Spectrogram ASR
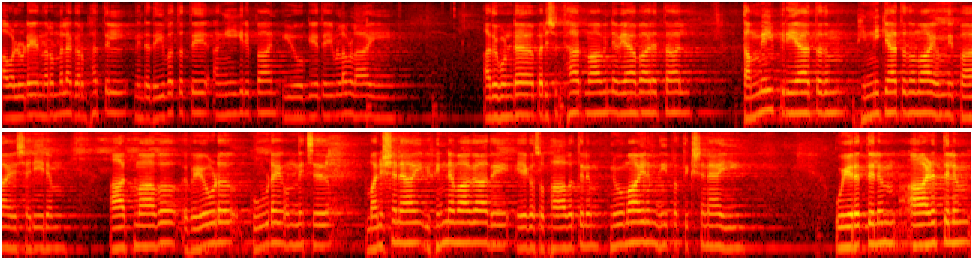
അവളുടെ നിർമ്മല ഗർഭത്തിൽ നിന്റെ ദൈവത്വത്തെ അംഗീകരിപ്പാൻ യോഗ്യതയുള്ളവളായി. അതുകൊണ്ട് പരിശുദ്ധാത്മാവിന്റെ വ്യാപാരത്താൽ തമ്മിൽ പിരിയാത്തതും ഭിന്നിക്കാത്തതുമായ ഒന്നിപ്പായ ശരീരം ആത്മാവ് ഇവയോട് കൂടെ ഒന്നിച്ച് മനുഷ്യനായി വിഭിന്നമാകാതെ ഏക സ്വഭാവത്തിലും ന്യൂമായിലും നീ പ്രത്യക്ഷനായി. ഉയരത്തിലും ആഴത്തിലും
